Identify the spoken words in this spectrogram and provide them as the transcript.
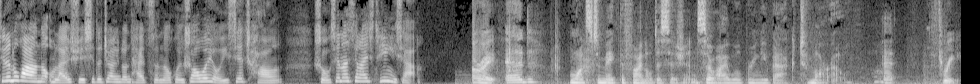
今天的话呢，我们来学习的这样一段台词呢，会稍微有一些长。首先呢，先来一起听一下。 All right, Ed wants to make the final decision, so I will bring you back tomorrow at 3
